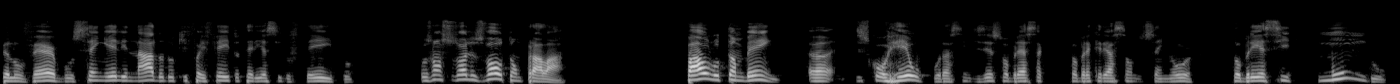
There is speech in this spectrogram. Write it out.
pelo Verbo, sem ele nada do que foi feito teria sido feito. Os nossos olhos voltam para lá. Paulo também uh, discorreu, por assim dizer, sobre essa sobre a criação do Senhor, sobre esse mundo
